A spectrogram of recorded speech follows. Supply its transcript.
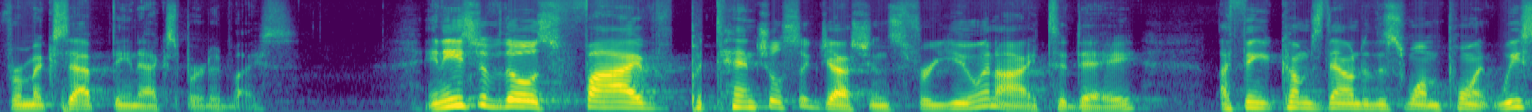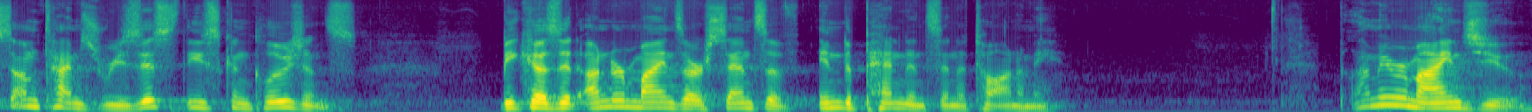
from accepting expert advice. In each of those five potential suggestions for you and I today, I think it comes down to this one point. We sometimes resist these conclusions because it undermines our sense of independence and autonomy. But let me remind you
